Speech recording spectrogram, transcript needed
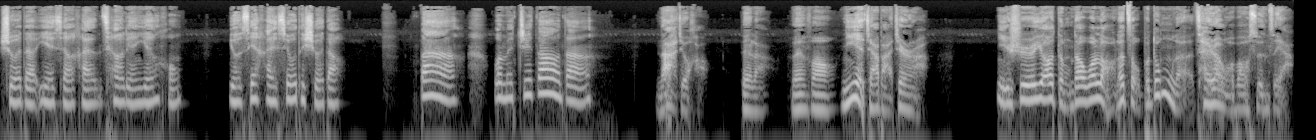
说的叶小寒俏脸嫣红，有些害羞的说道：“爸，我们知道的。”那就好。对了，文峰，你也加把劲儿啊！你是要等到我老了走不动了才让我抱孙子呀？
